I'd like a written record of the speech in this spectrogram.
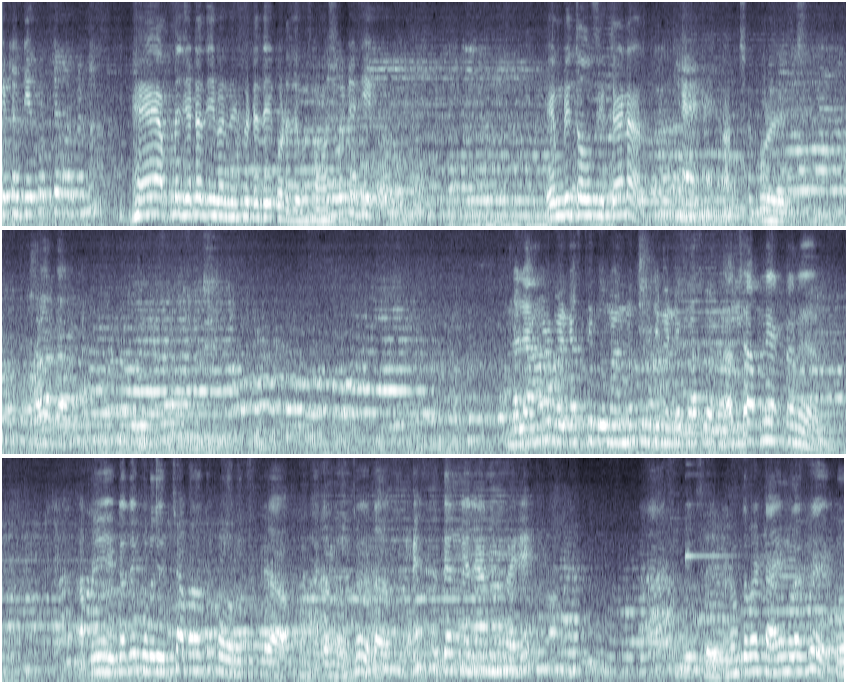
ওইটা দিয়ে করতে পারবেন না? হ্যাঁ আপনি যেটা দিবেন সেটাতেই করে দেবো সমস্যা ওইটা দিয়ে করব এমডি তৌফিক তাই না? হ্যাঁ হ্যাঁ। আচ্ছা করে দিচ্ছি। আলাদা। নাহলে আমার ভাইয়ের কাছ থেকে আমার নতুন জিমেলের পাসওয়ার্ড আচ্ছা আপনি একটা নেন আপনি এটাতে করে দিচ্ছি আপাতত পরবর্তীতে আপনার যেটা বলছে এটা মেসেজ দেন নাহলে আমার বাইরে। এখন তো ভাই টাইম লাগবে তো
